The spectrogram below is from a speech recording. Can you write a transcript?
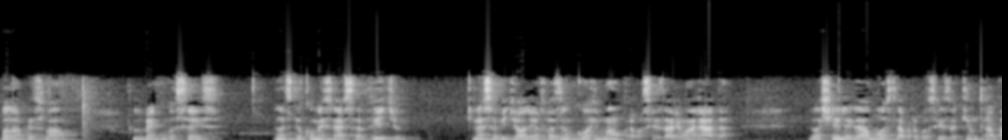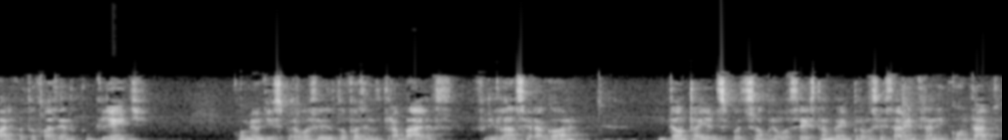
Olá pessoal, tudo bem com vocês? Antes de eu começar essa vídeo, que nessa videoaula eu ia fazer um corrimão para vocês darem uma olhada, eu achei legal mostrar para vocês aqui um trabalho que eu estou fazendo com um cliente. Como eu disse para vocês, eu estou fazendo trabalhos freelancer agora, então está aí à disposição para vocês também, para vocês estarem entrando em contato,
